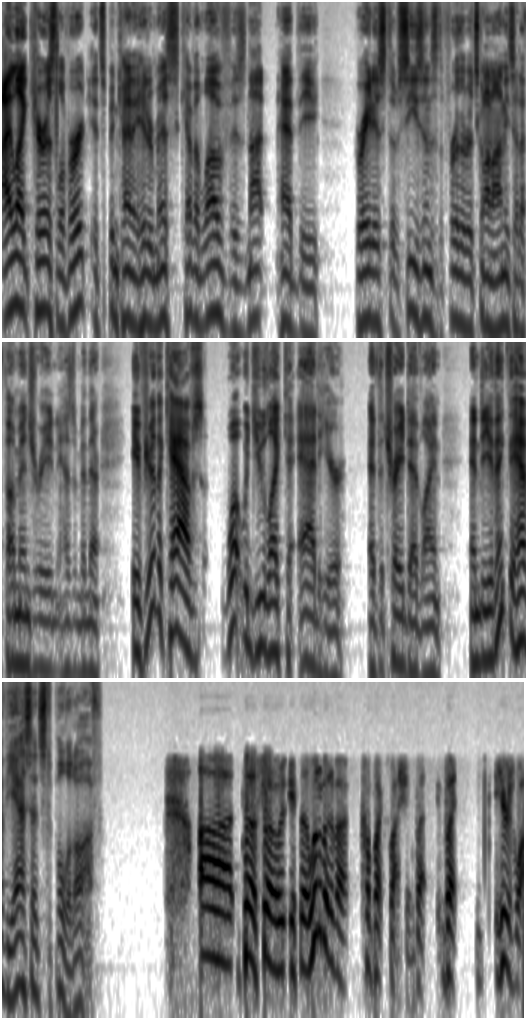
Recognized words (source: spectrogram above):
I like Caris LeVert. It's been kind of hit or miss. Kevin Love has not had the greatest of seasons. The further it's gone on, he's had a thumb injury and hasn't been there. If you're the Cavs, what would you like to add here at the trade deadline? And do you think they have the assets to pull it off? Uh, so, so it's a little bit of a complex question, but but here's why.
